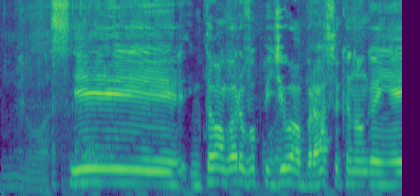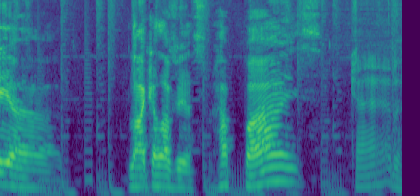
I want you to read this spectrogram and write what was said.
Nossa. E então agora eu vou pedir o abraço que eu não ganhei a... lá aquela vez. Rapaz. Cara,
